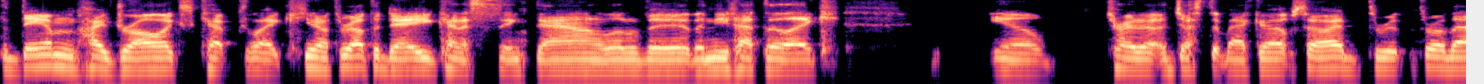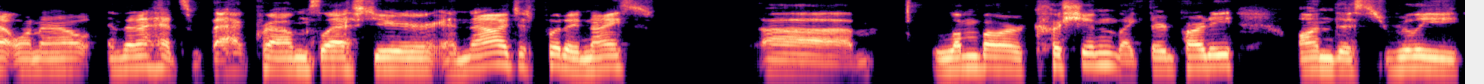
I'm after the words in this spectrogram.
the damn hydraulics kept like, you know, throughout the day you kind of sink down a little bit. Then you'd have to like, you know, try to adjust it back up. So I had to throw that one out. And then I had some back problems last year. And now I just put a nice um lumbar cushion, like third party, on this really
